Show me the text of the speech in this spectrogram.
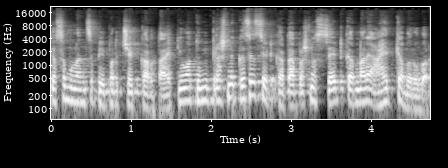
कसं मुलांचं पेपर चेक करताय? किंवा तुम्ही प्रश्न कसे सेट करताय? प्रश्न सेट करणारे आहेत का बरोबर?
